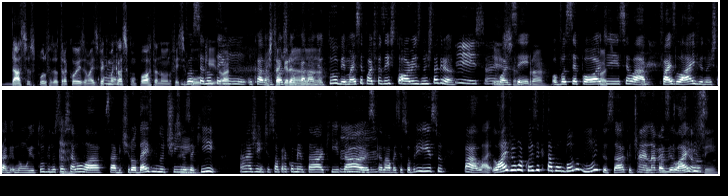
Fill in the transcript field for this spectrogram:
dá seus pulos, fazer outra coisa, mas vê é. como é que ela se comporta no, no Facebook. Você não tem lá, um, canal, pode ter um canal no YouTube, mas você pode fazer stories no Instagram. Isso, é. Pode Isso, ser. Pra... Ou você pode, pode, sei lá, faz live no, Instagram, no YouTube no seu celular, sabe? Tirou 10 minutinhos Sim. aqui. Ah, gente, só para comentar aqui e tá, tal, esse canal vai ser sobre isso. Pá, live é uma coisa que tá bombando muito, saca? Tipo, é, live fazer é lives.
